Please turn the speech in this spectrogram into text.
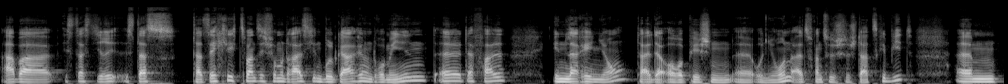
Aber ist das, die, ist das tatsächlich 2035 in Bulgarien und Rumänien äh, der Fall? In La Réunion, Teil der Europäischen äh, Union als französisches Staatsgebiet, ähm,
